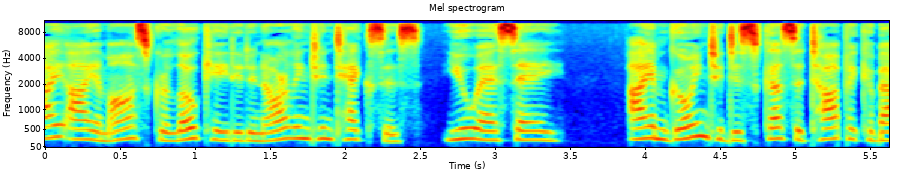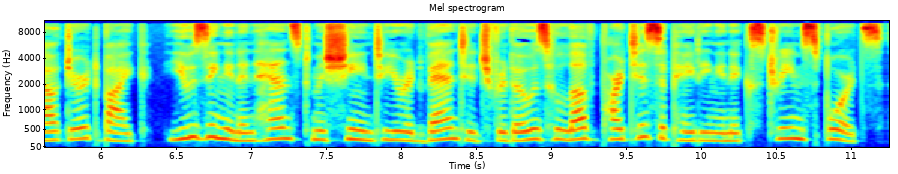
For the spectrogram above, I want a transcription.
Hi, I am Oscar located in Arlington, Texas, USA. I am going to discuss a topic about dirt bike, using an enhanced machine to your advantage for those who love participating in extreme sports.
